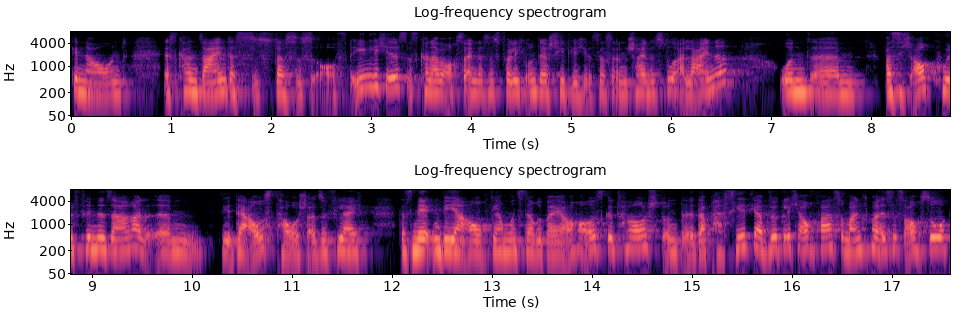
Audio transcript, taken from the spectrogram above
Genau, und es kann sein, dass es, dass es oft ähnlich ist. Es kann aber auch sein, dass es völlig unterschiedlich ist. Das entscheidest du alleine. Und ähm, was ich auch cool finde, Sarah, ähm, die, der Austausch. Also vielleicht, das merken wir ja auch, wir haben uns darüber ja auch ausgetauscht und äh, da passiert ja wirklich auch was. Und manchmal ist es auch so,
